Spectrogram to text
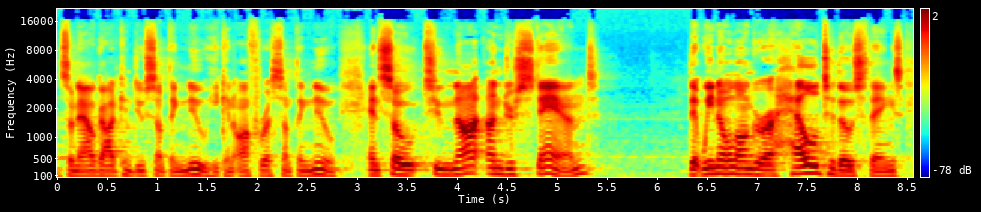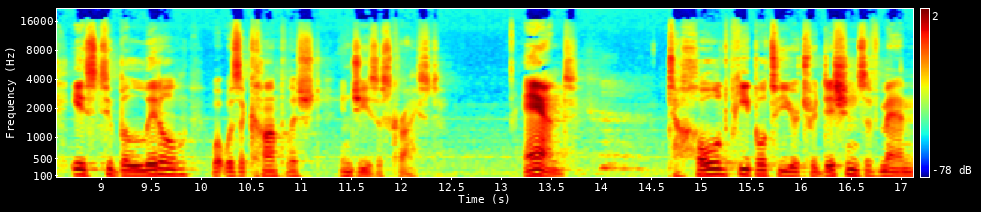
So now God can do something new. He can offer us something new. And so to not understand that we no longer are held to those things is to belittle what was accomplished in Jesus Christ. And to hold people to your traditions of men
